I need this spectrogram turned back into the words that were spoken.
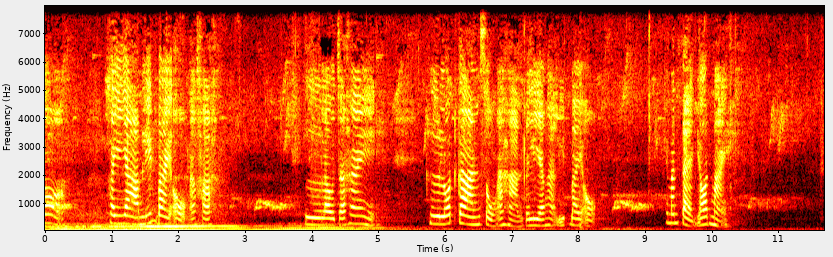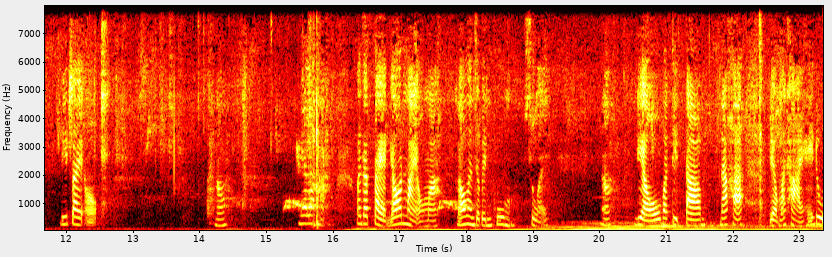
ก็พยายามรีดใบออกนะคะ คือเราจะให้คือลดการส่งอาหารไปเลี้ยงอะรีดใบออก ให้มันแตกยอดใหม่รีดใบออกเนาะนี่แหละค่ะ มันจะแตกยอดใหม่ออกมา แล้วมันจะเป็นพุ่มสวยเนาะ เดี๋ยวมาติดตามนะคะ เดี๋ยวมาถ่ายให้ดู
